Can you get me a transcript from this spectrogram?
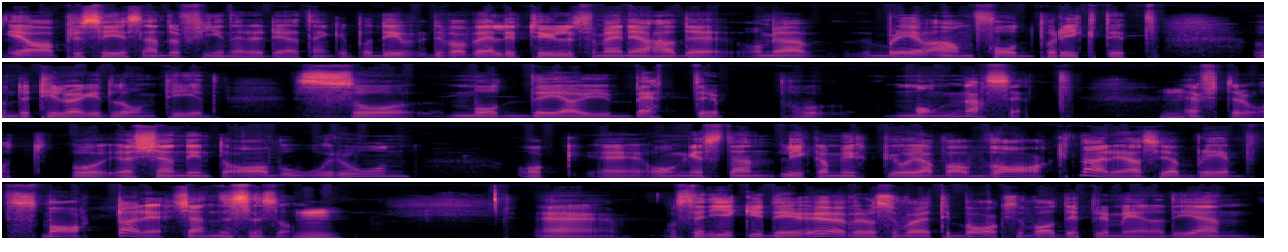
Ja, precis. Endorfiner är det jag tänker på. Det, det, var väldigt tydligt för mig när jag hade, om jag blev andfådd på riktigt under tillräckligt lång tid, så mådde jag ju bättre på många sätt mm. efteråt. Och jag kände inte av oron och eh, ångesten lika mycket och jag var vaknare, alltså jag blev smartare kändes det som. Mm. Eh, och sen gick ju det över och så var jag tillbaka och var deprimerad igen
